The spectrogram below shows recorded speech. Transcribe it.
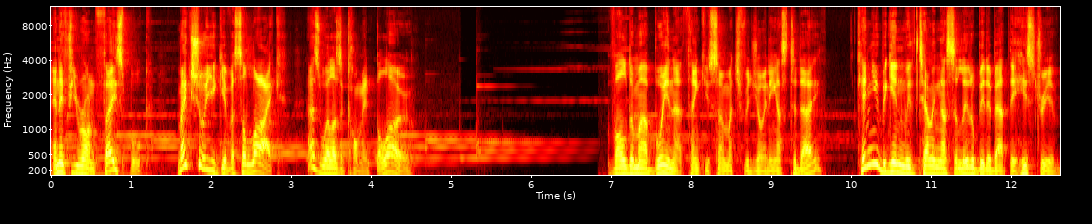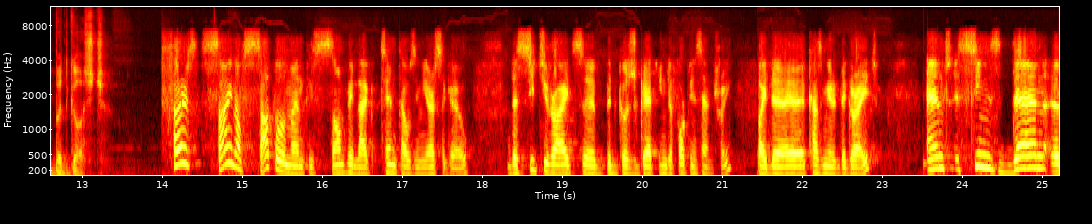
And if you're on Facebook, make sure you give us a like, as well as a comment below. Waldemar Buina, thank you so much for joining us today. Can you begin with telling us a little bit about the history of Bydgoszcz? First sign of settlement is something like 10,000 years ago. The city rights uh, get in the 14th century by the Casimir the Great. And since then, uh,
